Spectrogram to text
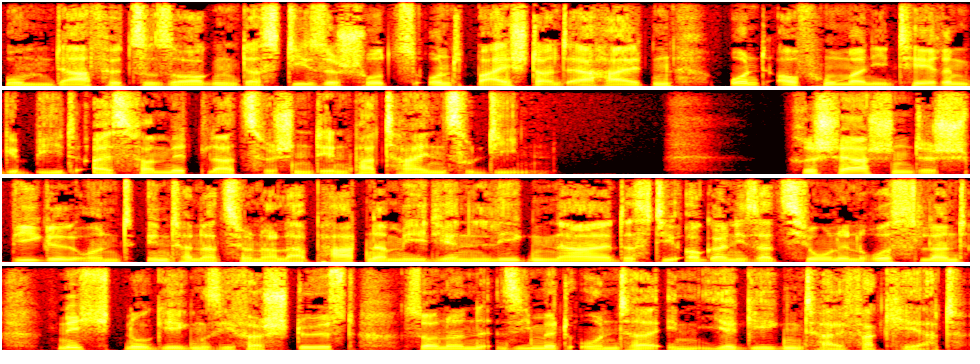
um dafür zu sorgen, dass diese Schutz und Beistand erhalten und auf humanitärem Gebiet als Vermittler zwischen den Parteien zu dienen. Recherchen des Spiegel und internationaler Partnermedien legen nahe, dass die Organisation in Russland nicht nur gegen sie verstößt, sondern sie mitunter in ihr Gegenteil verkehrt.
